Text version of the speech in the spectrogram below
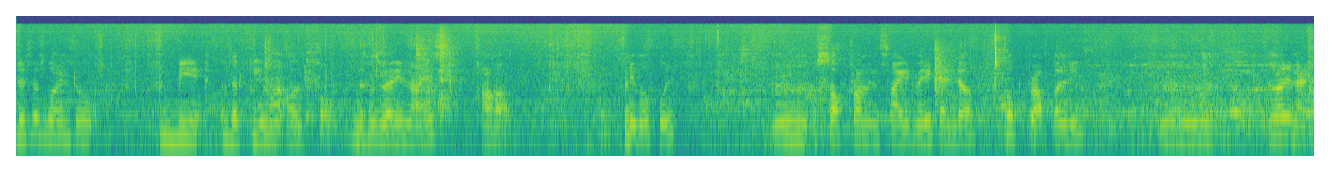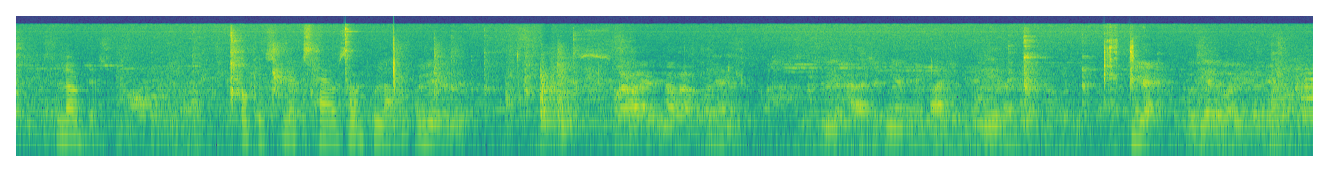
this is going to beat the keema also. This is very nice. Uh, flavorful mm, soft from inside very tender. Cooked properly. Mm, very nice. Love this. Okay so let's have some pulao. Yeah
